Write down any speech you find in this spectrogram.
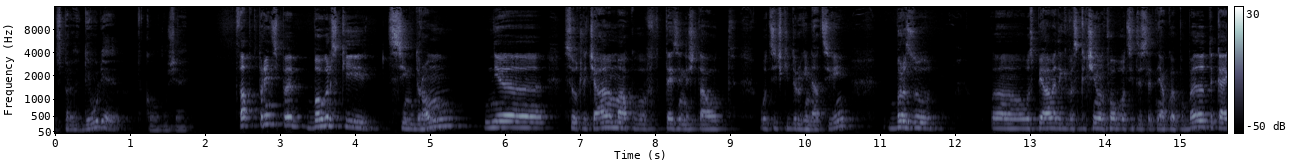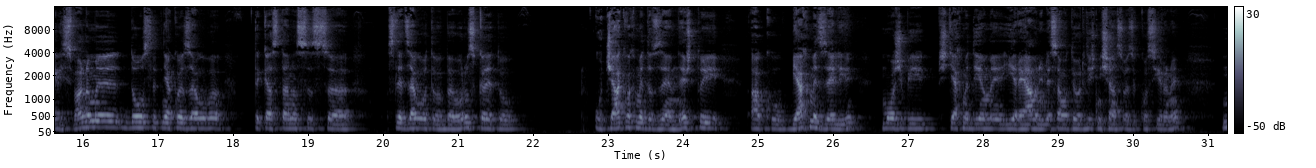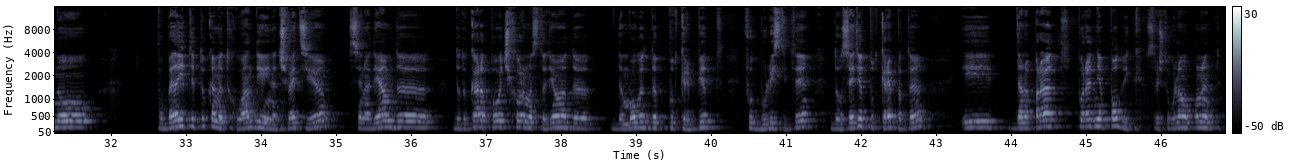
справедливо ли е такова отношение? Това по принцип е български синдром, ние се отличаваме малко в тези неща от, от всички други нации. Бързо а, успяваме да ги възкачим в облаците след някоя победа, така и ги сваляме долу след някоя загуба. Така стана с, а, след загубата в Беларус, където очаквахме да вземем нещо и ако бяхме взели, може би щяхме да имаме и реални, не само теоретични шансове за класиране. Но победите тук над Холандия и над Швеция се надявам да, да докарат повече хора на стадиона, да, да могат да подкрепят футболистите, да усетят подкрепата и да направят поредния подвиг срещу голям опонент.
